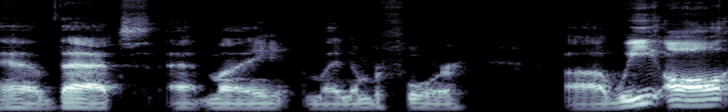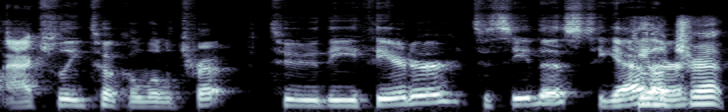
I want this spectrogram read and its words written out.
have that at my my number four uh, we all actually took a little trip to the theater to see this together Field trip.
